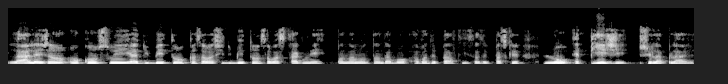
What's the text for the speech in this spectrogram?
Là, les gens ont construit, il y a du béton. Quand ça va sur du béton, ça va stagner pendant longtemps d'abord avant de partir. Ça, c'est parce que l'eau est piégée sur la plage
